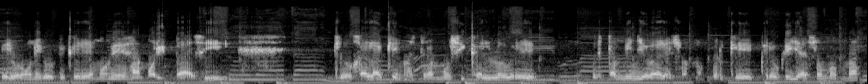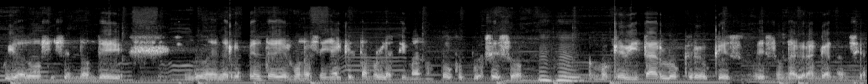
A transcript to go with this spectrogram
que lo único que queremos es amor y paz. Y que ojalá que nuestra música logre pues también llevar eso, ¿no? Porque creo que ya somos más cuidadosos en donde, de repente hay alguna señal que estamos lastimando un poco, pues eso, como que evitarlo creo que es, es una gran ganancia.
